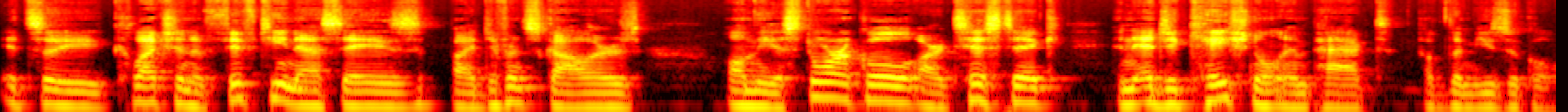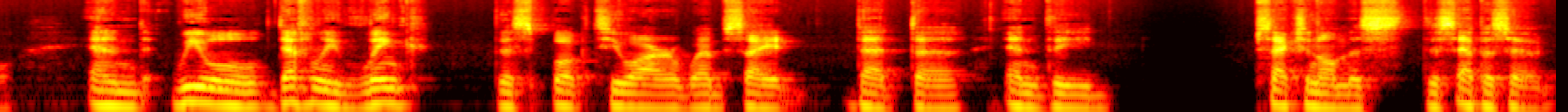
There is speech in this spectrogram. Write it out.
It's a collection of 15 essays by different scholars on the historical, artistic, and educational impact of the musical. And we will definitely link this book to our website that uh, and the section on this this episode.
